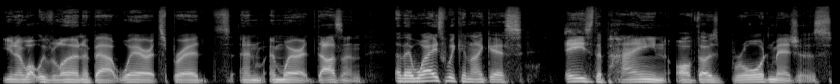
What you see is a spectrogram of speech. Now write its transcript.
you know what we've learned about where it spreads and and where it doesn't, are there ways we can, I guess, ease the pain of those broad measures,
